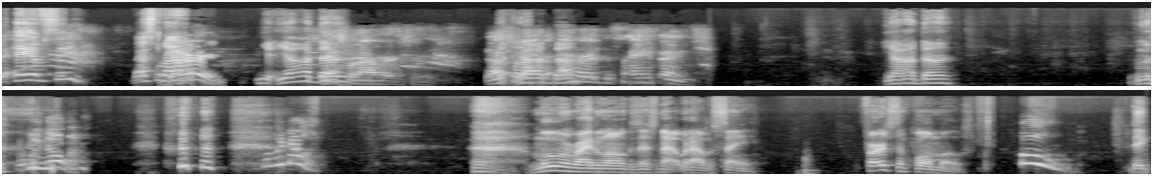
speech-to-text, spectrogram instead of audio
the AFC. That's what I heard. Y- y'all done? That's what I heard. Too. That's Yeah, what I y'all heard. I done. heard the same thing. y'all done? What we doing? what we doing? Moving right along because that's not what I was saying. First and foremost, Ooh, the,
